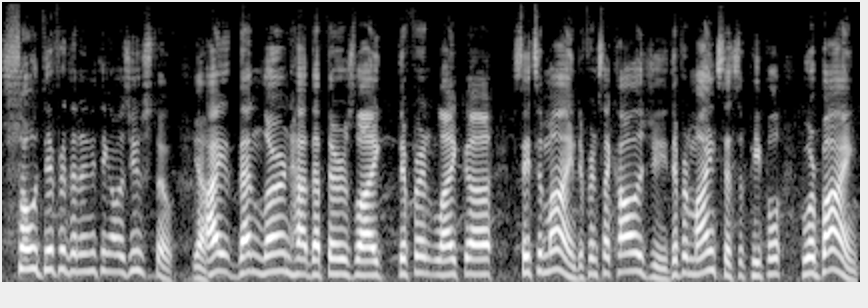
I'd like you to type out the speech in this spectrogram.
So different than anything I was used to. Yeah. I then learned how that there's like different like uh, states of mind, different psychology, different mindsets of people who are buying.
